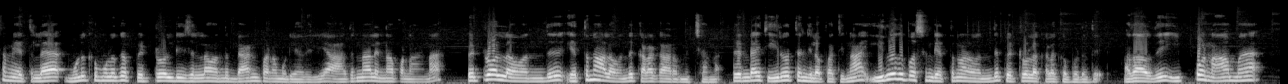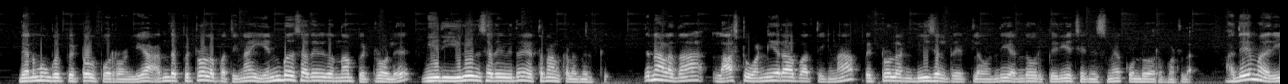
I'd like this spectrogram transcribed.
சமயத்தில் முழுக்க முழுக்க பெட்ரோல் டீசல்லாம் வந்து பேன் பண்ண முடியாது இல்லையா? அதனால என்ன பண்ணாங்கன்னா பெட்ரோலில் வந்து எத்தனாலை வந்து கலக்க ஆரம்பித்தாங்க ரெண்டாயிரத்தி இருபத்தஞ்சில் பார்த்தீங்கன்னா இருபது பர்சன்ட் எத்தனால் வந்து பெட்ரோலில் கலக்கப்படுது. அதாவது இப்போ நாம் தினமும் போய் பெட்ரோல் போடுறோம் இல்லையா? அந்த பெட்ரோலை பார்த்தீங்கன்னா எண்பது சதவீதம் தான் பெட்ரோலு மீதி இருபது சதவீதம் எத்தனால் கலந்துருக்கு? இதனால தான் லாஸ்ட் ஒன் இயராக பார்த்தீங்கன்னா பெட்ரோல் அண்ட் டீசல் ரேட்டில் வந்து எந்த ஒரு பெரிய சேஞ்சஸுமே கொண்டு வரப்படல. அதே மாதிரி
